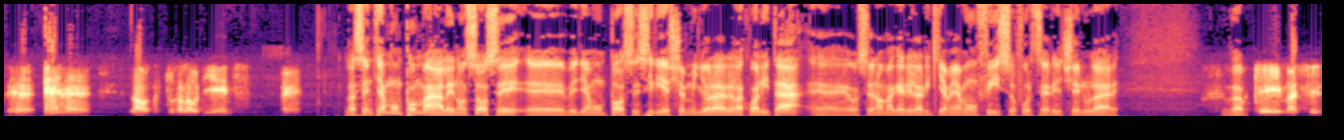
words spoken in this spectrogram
eh, la, tutta l'audienza. La sentiamo un po' male, non so se eh, vediamo un po' se si riesce a migliorare la qualità eh, o se no magari la richiamiamo un fisso, forse era il cellulare. Va... Ok, ma si,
